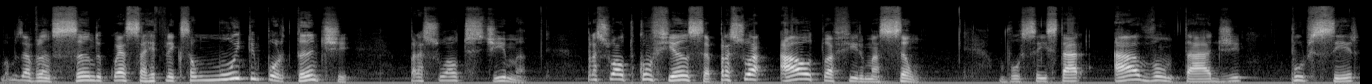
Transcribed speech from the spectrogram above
Vamos avançando com essa reflexão muito importante para a sua autoestima, para a sua autoconfiança, para a sua autoafirmação. Você estar à vontade por ser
